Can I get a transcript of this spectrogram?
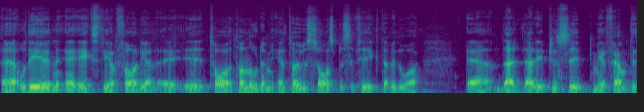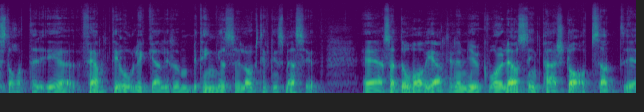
Eh, och det är en extrem fördel. Eh, ta, ta, Norden, ta USA specifikt där vi då Eh, Eh, där, där i princip med 50 stater är 50 olika liksom, betingelser lagstiftningsmässigt. Eh, så att då har vi egentligen en mjukvarulösning per stat. Så att eh,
